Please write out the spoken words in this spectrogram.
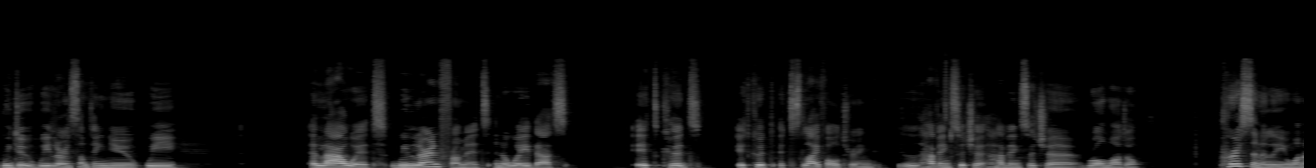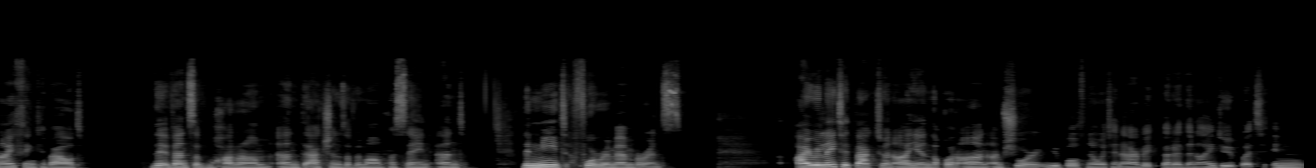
we do. We learn something new. We allow it. We learn from it in a way that it could it could it's life altering having such a having such a role model. Personally, when I think about the events of Muharram and the actions of Imam Hussein and the need for remembrance, I relate it back to an ayah in the Quran. I'm sure you both know it in Arabic better than I do, but in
